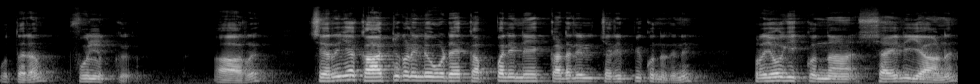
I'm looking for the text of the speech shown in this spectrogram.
ഉത്തരം ഫുൽക്ക്. ആറ്. ചെറിയ കാറ്റുകളിലൂടെ കപ്പലിനെ കടലിൽ ചലിപ്പിക്കുന്നതിന് പ്രയോഗിക്കുന്ന ശൈലിയാണ്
